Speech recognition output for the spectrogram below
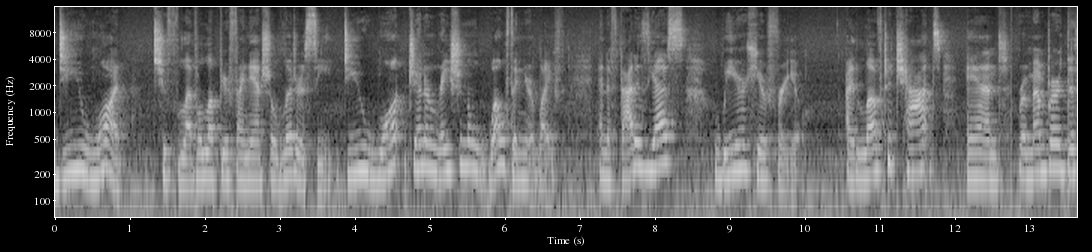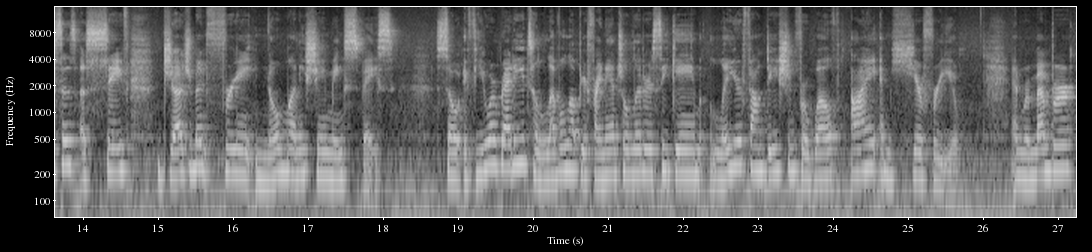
Do you want to level up your financial literacy? Do you want generational wealth in your life? And if that is yes, we are here for you. I love to chat. And remember, this is a safe, judgment free, no money shaming space. So, if you are ready to level up your financial literacy game, lay your foundation for wealth, I am here for you. And remember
